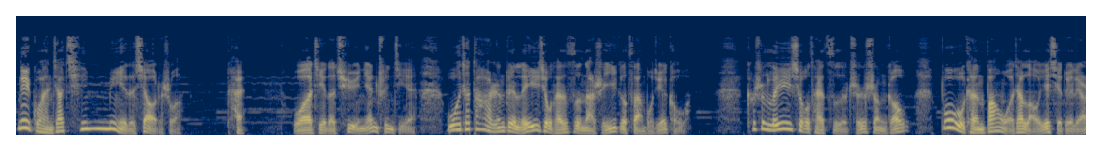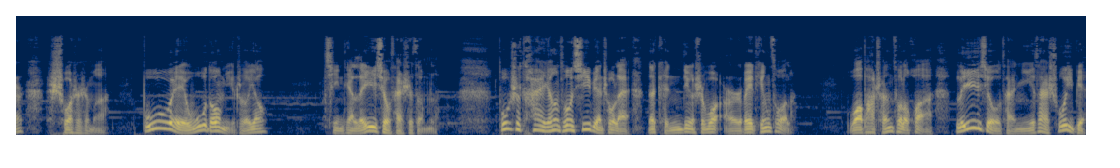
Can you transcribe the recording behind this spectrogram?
那管家亲密的笑着说：“嗨，我记得去年春节，我家大人对雷秀才的字那是一个赞不绝口啊。可是雷秀才自持甚高，不肯帮我家老爷写对联说是什么不为五斗米折腰。今天雷秀才是怎么了？不是太阳从西边出来，那肯定是我耳背听错了。我怕传错了话，雷秀才，你再说一遍，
